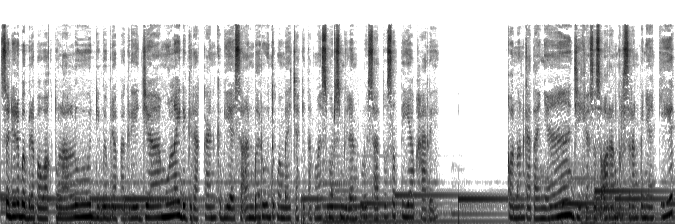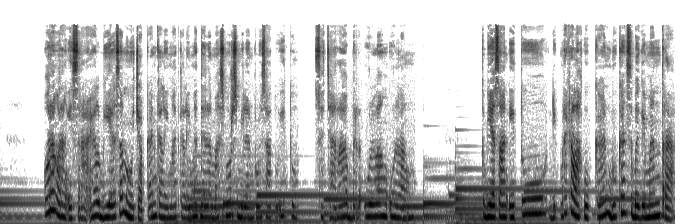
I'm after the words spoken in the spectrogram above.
Saudara beberapa waktu lalu di beberapa gereja mulai digerakkan kebiasaan baru untuk membaca kitab Mazmur 91 setiap hari. Konon katanya, jika seseorang terserang penyakit, orang-orang Israel biasa mengucapkan kalimat-kalimat dalam Mazmur 91 itu secara berulang-ulang. Kebiasaan itu di, mereka lakukan bukan sebagai mantra,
